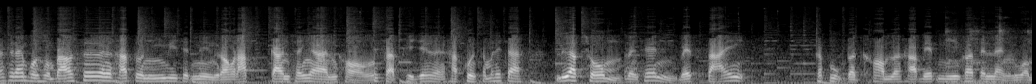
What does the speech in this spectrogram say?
การแสดงผลของเบราว์เซอร์นะครับ ตัวนี้ V71 รองรับการใช้งานของ Flash Player นะครับ คุณสามารถที่จะเลือกชมอย่างเช่น เว็บไซต์กระปุก .com นะครับ เว็บนี้ก็เป็นแหล่งรวม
